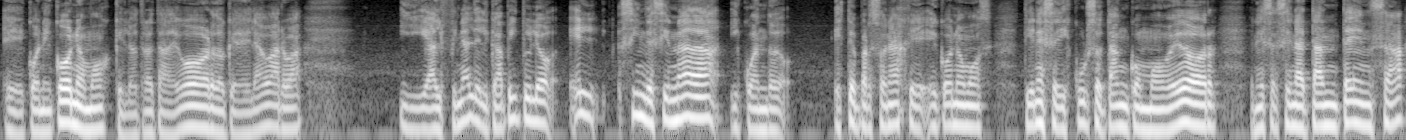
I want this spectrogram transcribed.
eh, con Economos, que lo trata de gordo, que de la barba. Y al final del capítulo, él sin decir nada y cuando este personaje Economos tiene ese discurso tan conmovedor, en esa escena tan tensa,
